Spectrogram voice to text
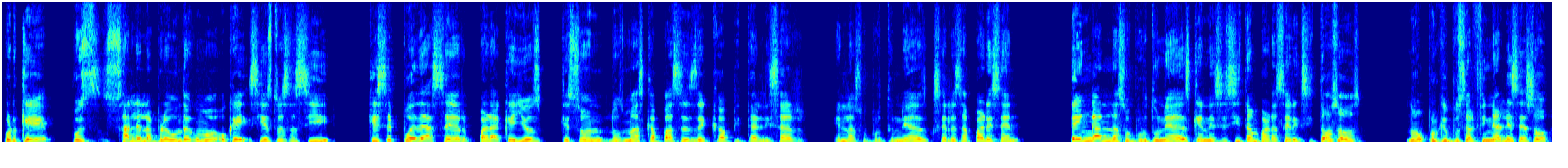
porque pues sale la pregunta como, ok, si esto es así, ¿qué se puede hacer para aquellos que son los más capaces de capitalizar en las oportunidades que se les aparecen, tengan las oportunidades que necesitan para ser exitosos? ¿No? Porque pues al final es eso,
